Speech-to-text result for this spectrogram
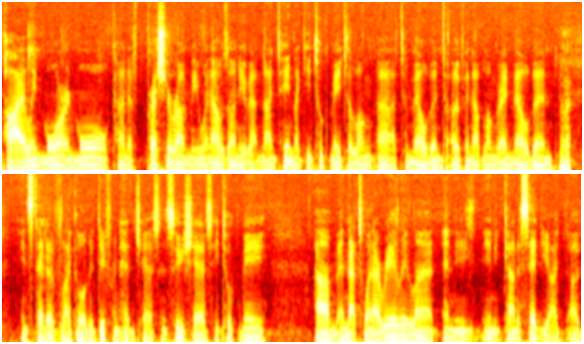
piling more and more kind of pressure on me when I was only about 19. Like he took me to Long uh, to Melbourne to open up Longrain Melbourne Right. instead of like all the different head chefs and sous chefs. He took me, um, and that's when I really learnt. And he and he kind of said, "You, I,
